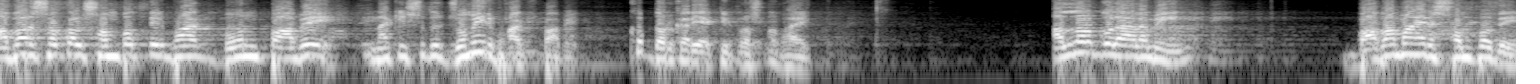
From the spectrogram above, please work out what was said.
বাবার সকল সম্পত্তির ভাগ বোন পাবে নাকি শুধু জমির ভাগ পাবে? খুব দরকারি একটি প্রশ্ন ভাই। আল্লাহ আলমী বাবা মায়ের সম্পদে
